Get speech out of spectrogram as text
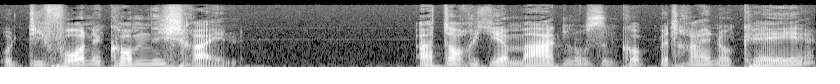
Und die vorne kommen nicht rein. Ah doch, hier Magnussen kommt mit rein, okay.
